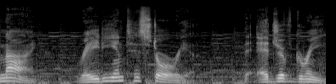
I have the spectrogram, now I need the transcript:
9. Radiant Historia The Edge of Green.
